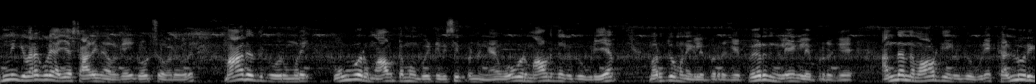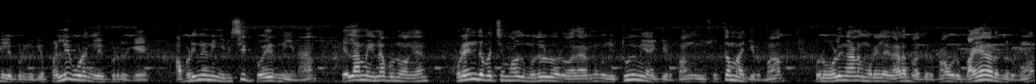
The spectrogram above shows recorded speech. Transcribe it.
இன்றைக்கி வரக்கூடிய ஐயா ஸ்டாலின் அவர்கள் ரோட் ஷோ வரவர். மாதத்துக்கு ஒரு முறை ஒவ்வொரு மாவட்டமும் போயிட்டு விசிட் பண்ணுங்க. ஒவ்வொரு மாவட்டத்தில் இருக்கக்கூடிய மருத்துவமனைகள் எப்படி இருக்குது பேருந்து நிலையங்கள் எப்படி இருக்குது அந்தந்த மாவட்டத்தில் இருக்கக்கூடிய கல்லூரிகள் எப்படி இருக்குது பள்ளிக்கூடங்கள் எப்படி இருக்குது அப்படின்னு நீங்கள் விசிட் போயிருந்தீங்கன்னா எல்லாமே என்ன பண்ணுவாங்க? குறைந்தபட்சமாவது முதல்வர் வராருன்னு கொஞ்சம் தூய்மையாக்கியிருப்பாங்க கொஞ்சம் சுத்தமாக்கியிருப்பான் ஒரு ஒழுங்கான முறையில் வேலை பார்த்துருப்பான் ஒரு பயம் இருந்திருக்கும்.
